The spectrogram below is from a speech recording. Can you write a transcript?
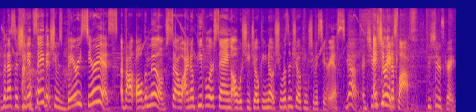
Vanessa, she did say that she was very serious about all the moves. So I know people are saying, oh, was she joking? No, she wasn't joking. She was serious. Yeah, and she was And she great. made us laugh. She was great.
